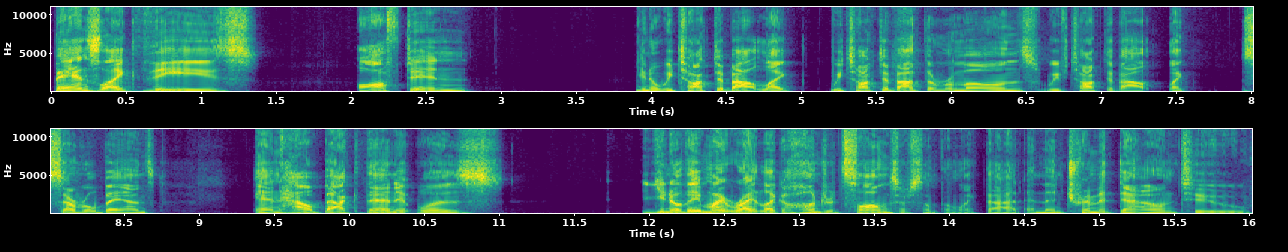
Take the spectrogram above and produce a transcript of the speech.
bands like these often, you know, we talked about like, we talked about the Ramones, we've talked about like several bands and how back then it was, you know, they might write like a hundred songs or something like that and then trim it down to,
